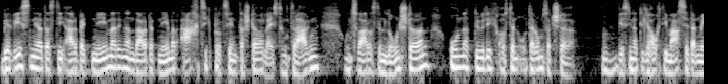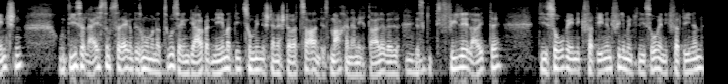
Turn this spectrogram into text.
wir wissen ja, dass die Arbeitnehmerinnen und Arbeitnehmer 80 Prozent der Steuerleistung tragen, und zwar aus den Lohnsteuern und natürlich aus den, der Umsatzsteuer. Mhm. Wir sind natürlich auch die Masse der Menschen. Und dieser Leistungsträger, und das muss man dazu sagen, die Arbeitnehmer, die zumindest eine Steuer zahlen, das machen ja nicht alle, weil mhm. es gibt viele Leute, die so wenig verdienen, viele Menschen, die so wenig verdienen,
